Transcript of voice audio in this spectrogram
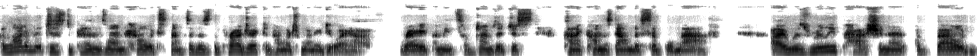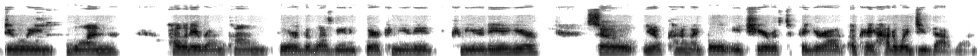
A lot of it just depends on how expensive is the project and how much money do I have. Right? I mean, sometimes it just kind of comes down to simple math I was really passionate about doing one holiday rom com for the lesbian and queer community community a year. So, you know, kind of my goal each year was to figure out, okay, how do I do that one?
